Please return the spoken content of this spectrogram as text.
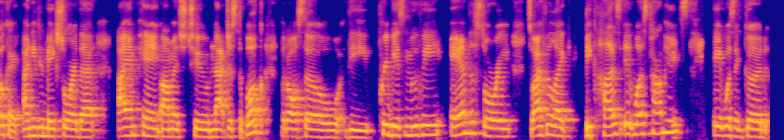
okay, I need to make sure that I am paying homage to not just the book, but also the previous movie and the story. So I feel like because it was Tom Hanks, it was a good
